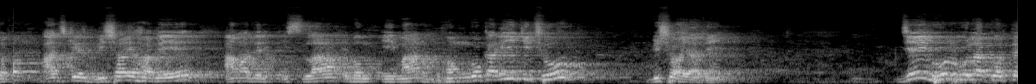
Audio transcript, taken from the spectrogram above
করতে আজকের বিষয় হবে আমাদের ইসলাম এবং ইমান ভঙ্গকারী কিছু বিষয় আদি যেই ভুলগুলা করতে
